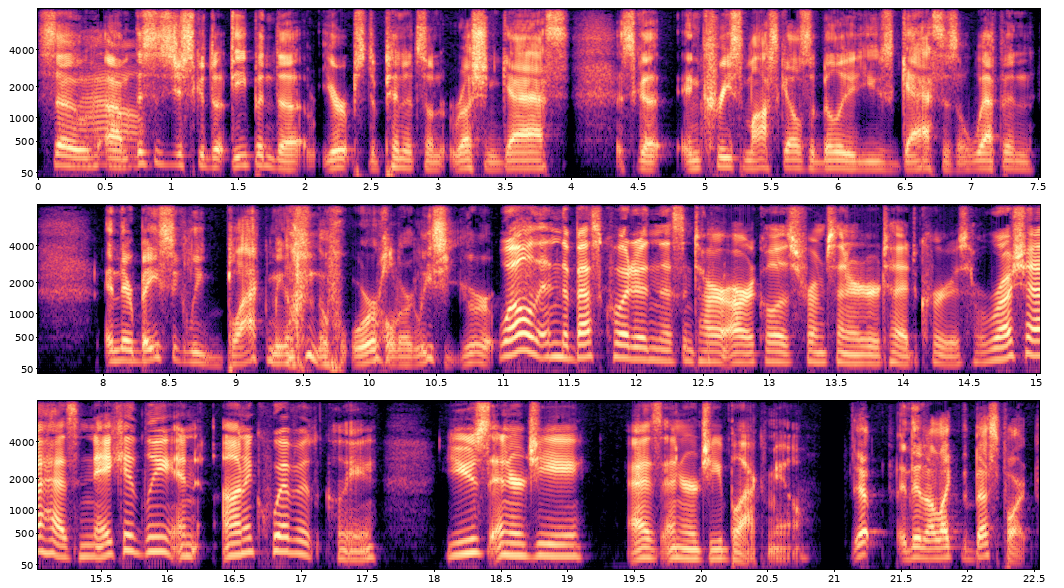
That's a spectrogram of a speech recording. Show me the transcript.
So um, Wow. um, this is just going to deepen the Europe's dependence on Russian gas. It's going to increase Moscow's ability to use gas as a weapon. And they're basically blackmailing the world, or at least Europe. Well, and the best quote in this entire article is from Senator Ted Cruz. Russia has nakedly and unequivocally used energy as energy blackmail. Yep. And then I like the best part.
